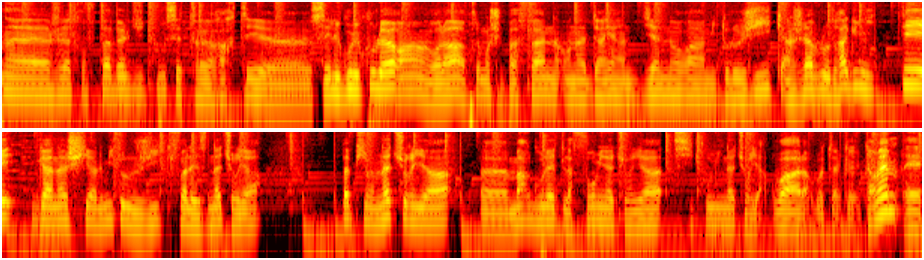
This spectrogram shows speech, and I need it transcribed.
Euh, je la trouve pas belle du tout, cette euh, rareté. Euh, c'est les goûts, les couleurs, hein, voilà. Après, moi, je suis pas fan. On a derrière un Dianora mythologique, un Javelot Dragunité, Ganachial mythologique, Falaise Naturia, Papillon Naturia, Margoulette la fourmi Naturia, Citrouille Naturia. Voilà, quand même, eh,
